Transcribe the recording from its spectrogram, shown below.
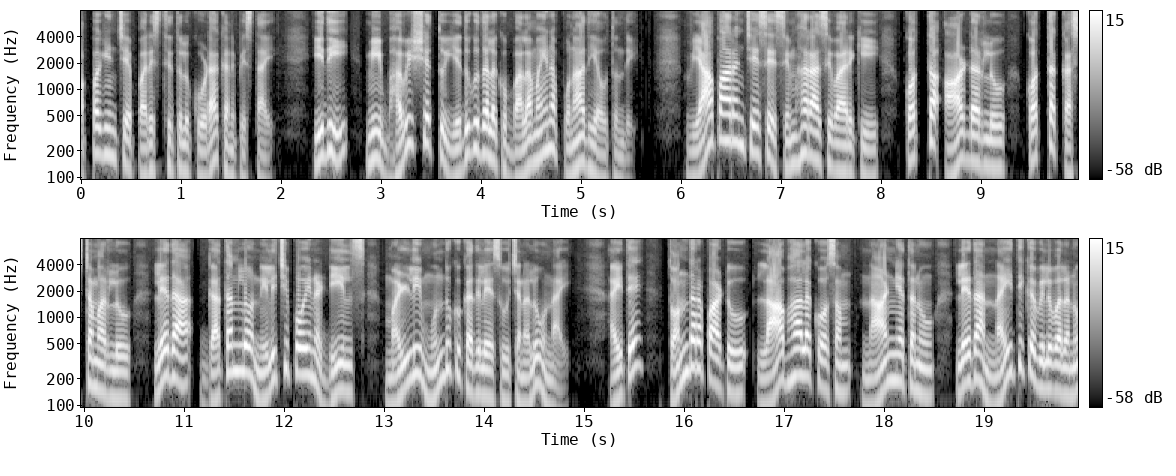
అప్పగించే పరిస్థితులు కూడా కనిపిస్తాయి. ఇది మీ భవిష్యత్తు ఎదుగుదలకు బలమైన పునాది అవుతుంది. వ్యాపారం చేసే సింహరాశివారికి కొత్త ఆర్డర్లు కొత్త కస్టమర్లు లేదా గతంలో నిలిచిపోయిన డీల్స్ మళ్ళీ ముందుకు కదిలే సూచనలు ఉన్నాయి. అయితే తొందరపాటు లాభాల కోసం నాణ్యతను లేదా నైతిక విలువలను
